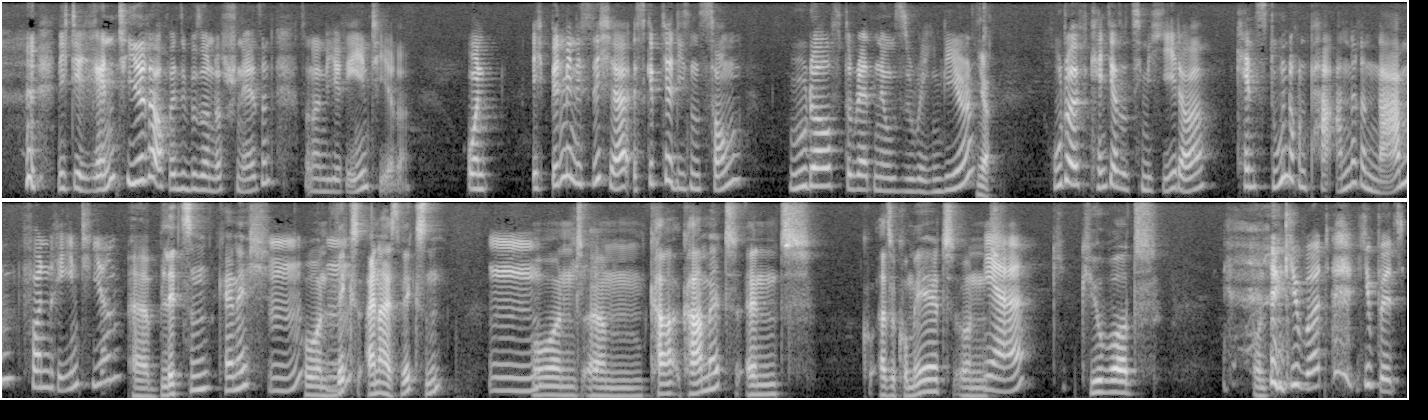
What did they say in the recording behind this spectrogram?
Nicht die Rentiere, auch wenn sie besonders schnell sind, sondern die Rentiere. Und ich bin mir nicht sicher, es gibt ja diesen Song Rudolph the Red-Nosed Reindeer. Ja. Rudolph kennt ja so ziemlich jeder. Kennst du noch ein paar andere Namen von Rentieren? Äh, Blitzen kenne ich. Mhm. Und Wix, einer heißt Wixen. Und ähm, Ka Comet und also Komet und Ja, Cubert und, Cupid. Cupid.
